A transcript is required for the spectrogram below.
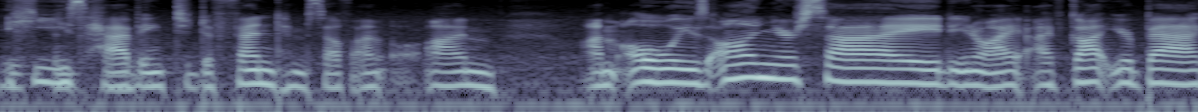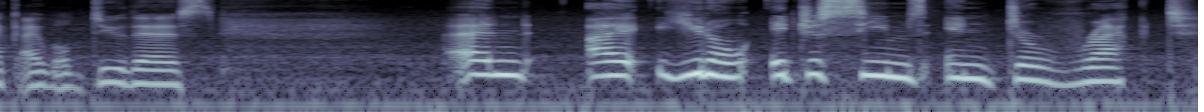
he's, he's having to defend himself. I'm, I'm, I'm always on your side. You know, I, I've got your back. I will do this, and I, you know, it just seems in direct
